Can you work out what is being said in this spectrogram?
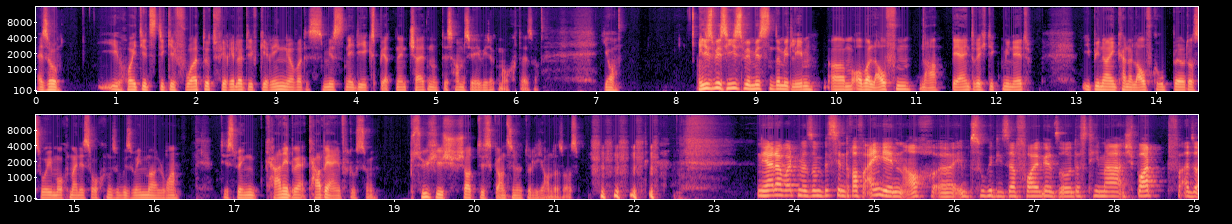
Also ich halte jetzt die Gefahr dort für relativ gering, aber das müssen nicht die Experten entscheiden und das haben sie ja eh wieder gemacht. Also ja, ist wie es ist, wir müssen damit leben, ähm, aber laufen, na, beeinträchtigt mich nicht. Ich bin auch in keiner Laufgruppe oder so, ich mache meine Sachen sowieso immer allein. Deswegen keine, keine Beeinflussung. Psychisch schaut das Ganze natürlich anders aus. Ja, da wollten wir so ein bisschen drauf eingehen, auch äh, im Zuge dieser Folge, so das Thema Sport, also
